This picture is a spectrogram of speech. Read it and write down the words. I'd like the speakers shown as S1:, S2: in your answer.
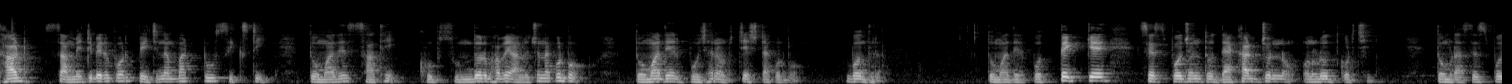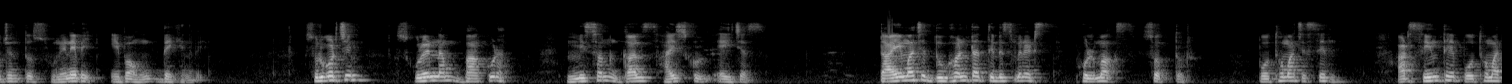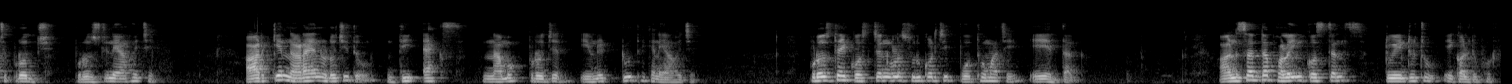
S1: Third সাবমিটিভের ওপর page number two sixty তোমাদের সাথে খুব সুন্দরভাবে আলোচনা করব, তোমাদের বোঝানোর চেষ্টা করব। বন্ধুরা, তোমাদের প্রত্যেককে শেষ পর্যন্ত দেখার জন্য অনুরোধ করছি। তোমরা শেষ পর্যন্ত শুনে নেবে এবং দেখে নেবে। শুরু করছি স্কুলের নাম Bankura, mission girls high school HS time আছে দু ঘণ্টা তিরিশ মিনিট ফুল মার্কস সত্তর। প্রথম আছে সেন আর সিন থেকে প্রথম আছে প্রোজ। প্রোজটি নেওয়া হয়েছে। আর কে নারায়ণ রচিত দি এক্স নামক প্রোজের ইউনিট টু থেকে নেওয়া হয়েছে। প্রোজ থেকে কোশ্চেনগুলো শুরু করছি। প্রথম আছে এ এর দাগ। Answer the following questions two into two equal to four.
